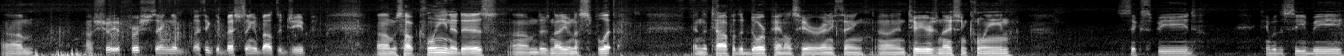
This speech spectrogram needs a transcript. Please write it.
Um, I'll show you first thing, I think the best thing about the Jeep um, is how clean it is. Um, there's not even a split in the top of the door panels here or anything. Uh, interior is nice and clean. Six speed, came with a CB.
